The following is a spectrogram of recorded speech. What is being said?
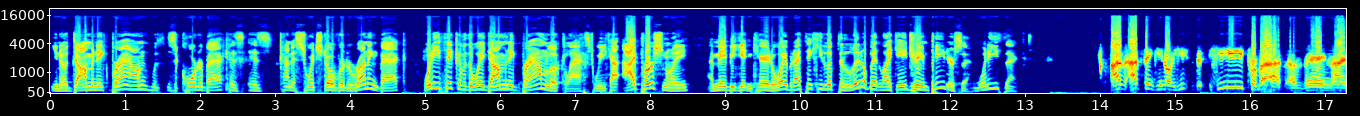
you know, Dominic Brown was is a quarterback, has has kind of switched over to running back. What do you think of the way Dominic Brown looked last week? I, I personally, I may be getting carried away, but I think he looked a little bit like Adrian Peterson. What do you think? I, I think you know he he provides a very nice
